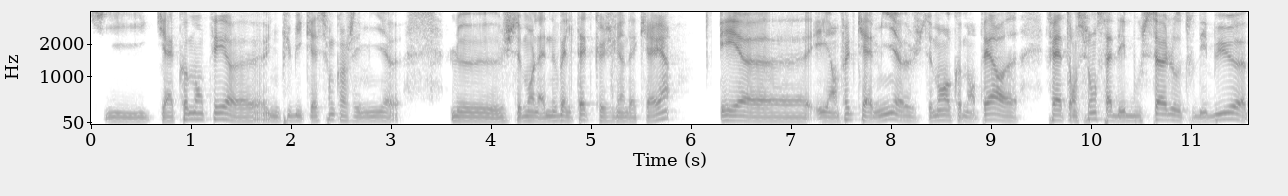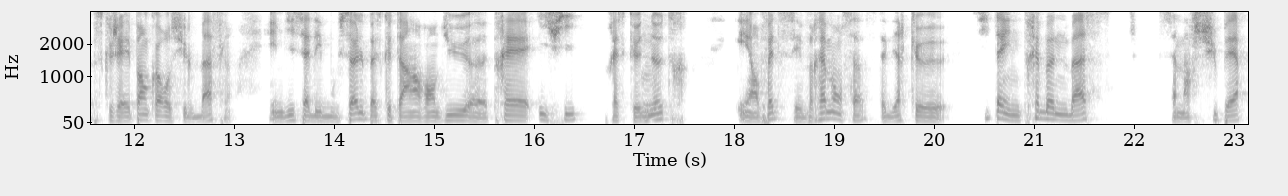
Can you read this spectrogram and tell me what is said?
qui, qui a commenté euh, une publication quand j'ai mis euh, le justement la nouvelle tête que je viens d'acquérir. Et, euh, et en fait, qui a mis justement en commentaire, euh, fais attention, ça déboussole au tout début euh, parce que j'avais pas encore reçu le baffle. Et il me dit ça déboussole parce que t'as un rendu euh, très hi-fi, presque Mhm. neutre. Et en fait, c'est vraiment ça. C'est-à-dire que si t'as une très bonne basse, ça marche super.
